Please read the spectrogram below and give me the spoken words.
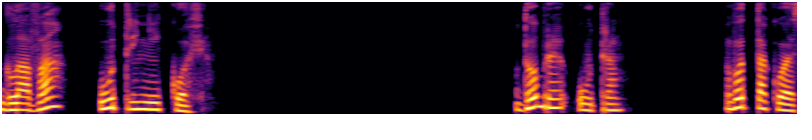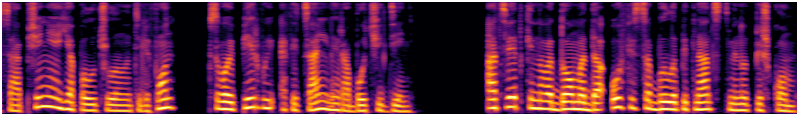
Глава «Утренний кофе». Доброе утро. Вот такое сообщение я получила на телефон в свой первый официальный рабочий день. От Светкиного дома до офиса было 15 минут пешком.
